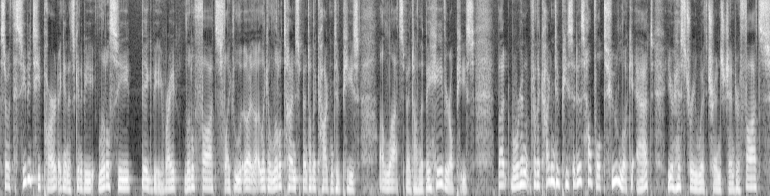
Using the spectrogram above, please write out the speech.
So, with the CBT part, again, it's going to be little c, big B, right? Little thoughts, like uh, like a little time spent on the cognitive piece, a lot spent on the behavioral piece. But we're gonna for the cognitive piece, it is helpful to look at your history with transgender thoughts,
